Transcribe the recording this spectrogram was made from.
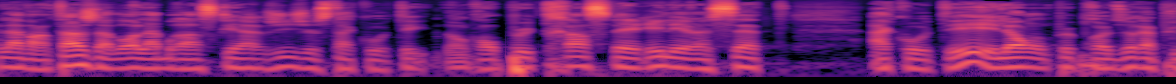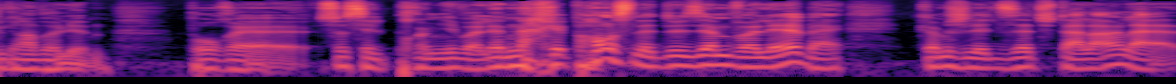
l'avantage d'avoir la brasserie Argy juste à côté. Donc, on peut transférer les recettes à côté et là, on peut produire à plus grand volume. Pour, ça, c'est le premier volet de ma réponse. Le deuxième volet, ben, comme je le disais tout à l'heure, la-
